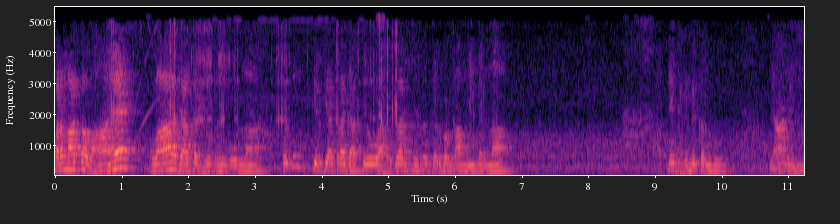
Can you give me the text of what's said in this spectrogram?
परमात्मा वहाँ है, वहाँ जाकर झूठ नहीं बोलना। बोलते तीर्थ यात्रा जाते हो हरिद्वार में गड़बड़ काम नहीं करना। अपने घर में कर लो, यहाँ नहीं।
